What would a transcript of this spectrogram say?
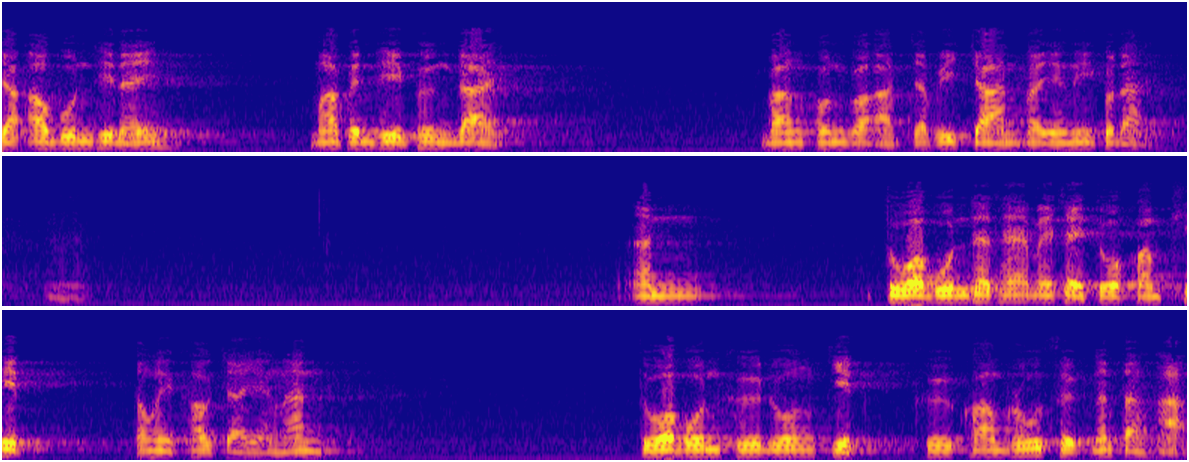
จะเอาบุญที่ไหน มาเป็นที่พึ่งได้ บางคนก็อาจจะวิจารณ์ไปอย่างนี้ก็ได้อันตัวบุญแท้ๆไม่ใช่ตัวความคิด ต้องให้เข้าใจอย่างนั้น ตัวบุญคือดวงจิต คือความรู้สึกนั้นต่างหาก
